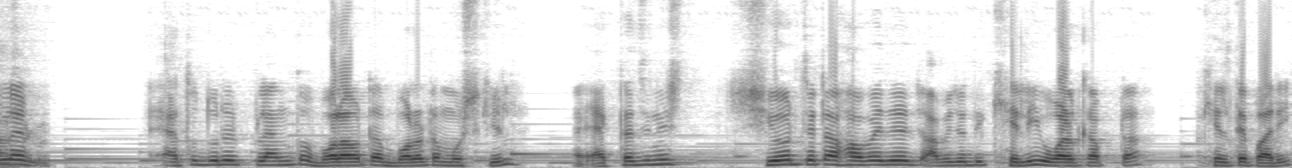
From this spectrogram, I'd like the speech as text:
আসলে এত দূরের প্ল্যান তো বলাটা বলাটা মুশকিল। একটা জিনিস শিওর যেটা হবে যে আমি যদি খেলি ওয়ার্ল্ড কাপটা খেলতে পারি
